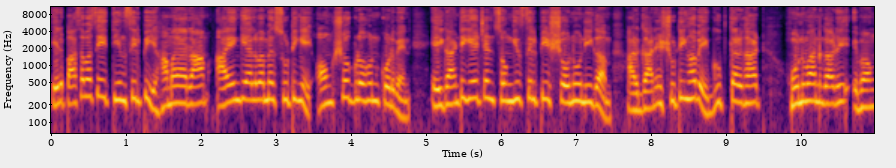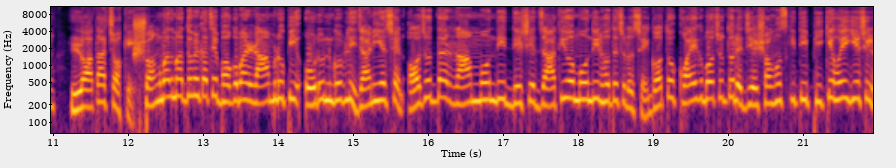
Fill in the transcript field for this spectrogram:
এর পাশাপাশি এই তিন শিল্পী হামারা রাম আয়েঙ্গে অ্যালবামের শুটিংয়ে অংশগ্রহণ করবেন। এই গানটি গেয়েছেন সংগীত শিল্পী সোনু নিগম। আর গানের শুটিং হবে গুপ্তারঘাট হনুমানগাড়ি এবং লতা চকে। সংবাদ মাধ্যমের কাছে ভগবান রামরূপী অরুণ গবলি জানিয়েছেন, অযোধ্যার রাম মন্দির দেশের জাতীয় মন্দির হতে চলেছে। গত কয়েক বছর ধরে যে সংস্কৃতি ফিকে হয়ে গিয়েছিল,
